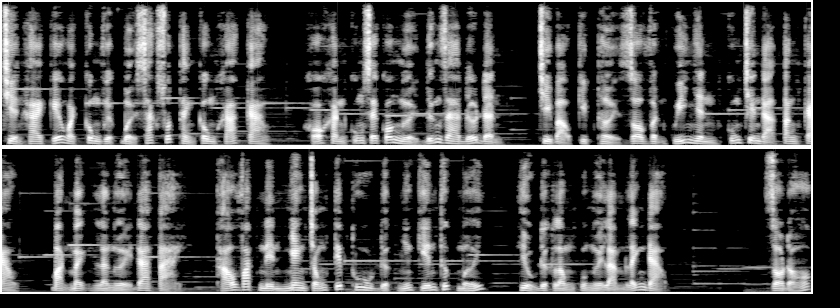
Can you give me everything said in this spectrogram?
triển khai kế hoạch công việc bởi xác suất thành công khá cao. Khó khăn cũng sẽ có người đứng ra đỡ đần, chỉ bảo kịp thời do vận quý nhân cũng trên đà tăng cao. Bản mệnh là người đa tài, tháo vắt nên nhanh chóng tiếp thu được những kiến thức mới, hiểu được lòng của người làm lãnh đạo. Do đó,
